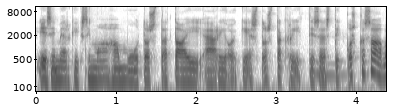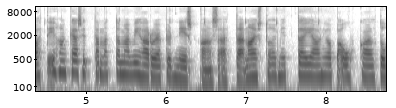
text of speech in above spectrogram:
esimerkiksi maahanmuutosta tai äärioikeistosta kriittisesti, mm. koska saavat ihan käsittämättömän viharyöpyn niskaansa, että naistoimittajia on jopa uhkailtu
